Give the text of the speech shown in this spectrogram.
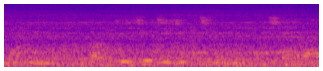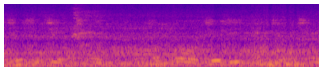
川口10時18分、品川10時18分、東京10時48分、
